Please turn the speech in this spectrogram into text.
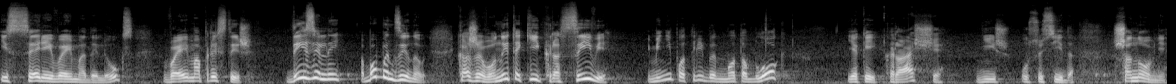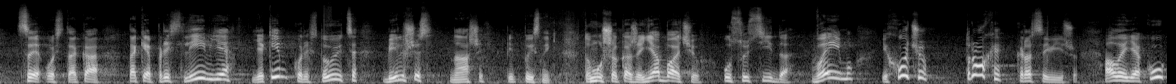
із серії Вейма Deluxe, Вейма Prestige. Дизельний або бензиновий. Каже, вони такі красиві, і мені потрібен мотоблок, який краще, ніж у сусіда. Шановні, це ось така, таке прислів'я, яким користуються більшість наших підписників. Тому що каже, я бачив у сусіда вейму і хочу трохи красивішу. Але яку,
